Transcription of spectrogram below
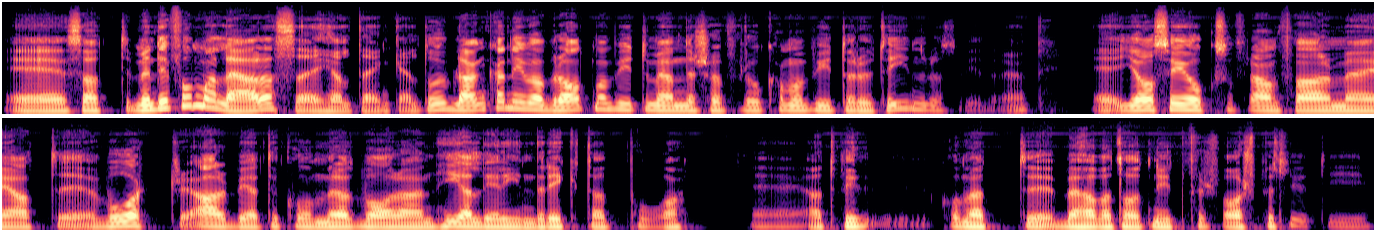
Eh, så att, men det får man lära sig helt enkelt. Och ibland kan det vara bra att man byter människor för då kan man byta rutiner och så vidare. Eh, jag ser också framför mig att eh, vårt arbete kommer att vara en hel del inriktat på eh, att vi kommer att eh, behöva ta ett nytt försvarsbeslut i,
